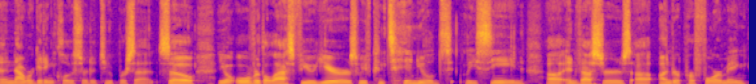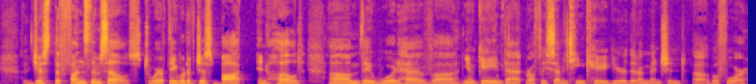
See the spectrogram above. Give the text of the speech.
and now we're getting closer to 2%. So, you know, over the last few years, we've continually seen uh, investors uh, underperforming just the funds themselves to where if they would have just bought and held, um, they would have, uh, you know, gained that roughly 17K a year that I mentioned uh, before,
